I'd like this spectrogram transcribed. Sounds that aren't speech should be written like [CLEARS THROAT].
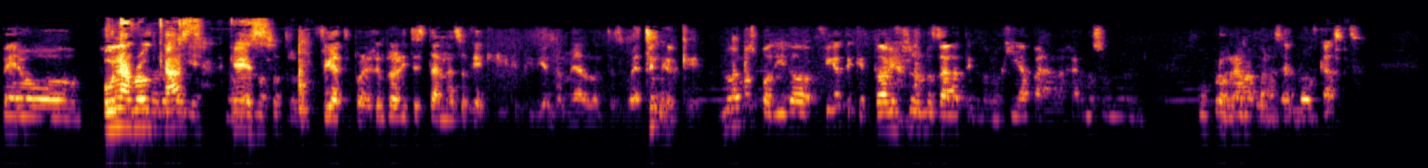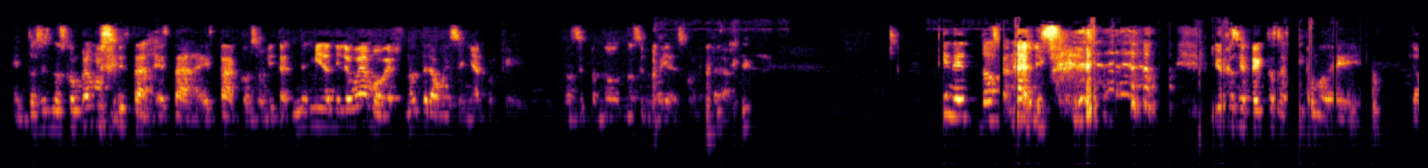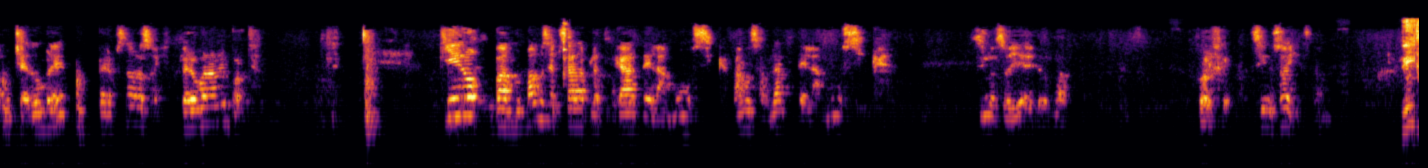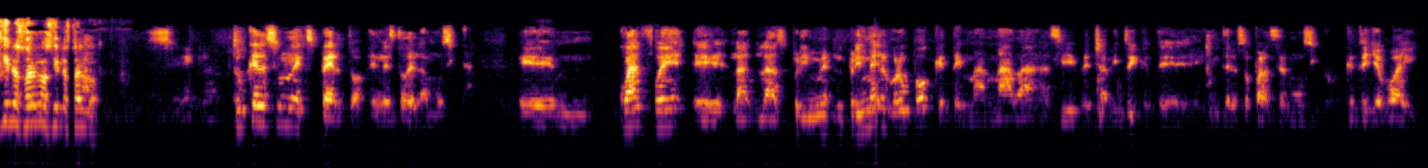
pero... Una Roadcast, no ¿qué es? nosotros. Fíjate, por ejemplo, ahorita está Ana Sofía aquí pidiéndome algo, entonces voy a tener que... No hemos podido, fíjate que todavía no nos da la tecnología para bajarnos un, un programa para hacer broadcast. Entonces nos compramos esta, esta, esta consolita. Mira, ni le voy a mover, no te la voy a enseñar porque no se, no, no se me vaya a desconectar. Tiene dos canales [LAUGHS] y unos efectos así como de la muchedumbre, pero pues no lo soy. Pero bueno, no importa. Quiero, vamos, vamos a empezar a platicar de la música. Vamos a hablar de la música. ¿Sí nos oye o no? Jorge. Sí nos oyes, ¿no? Sí, sí los oigo, sí los oigo. Sí, claro. Tú que eres un experto en esto de la música, eh, ¿cuál fue eh, la- las primer- el primer grupo que te mamaba así de chavito y que te interesó para ser músico? Que te llevó ahí.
